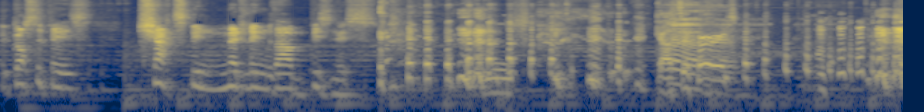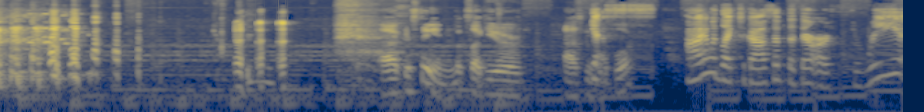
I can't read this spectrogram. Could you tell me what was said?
The gossip is chat's been meddling with our business. Gossip heard. Uh, Christine, looks like you're asking for the floor. Yes. I would like to gossip that there are three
